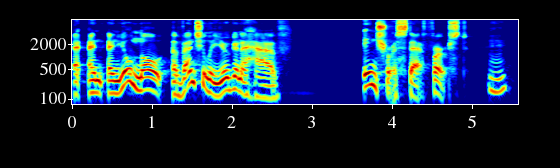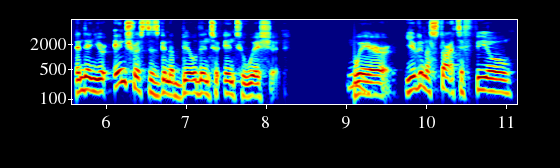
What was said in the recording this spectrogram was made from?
and, and you'll know eventually you're going to have interest at 1st And then your interest is going to build into intuition, mm-hmm. where you're going to start to feel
